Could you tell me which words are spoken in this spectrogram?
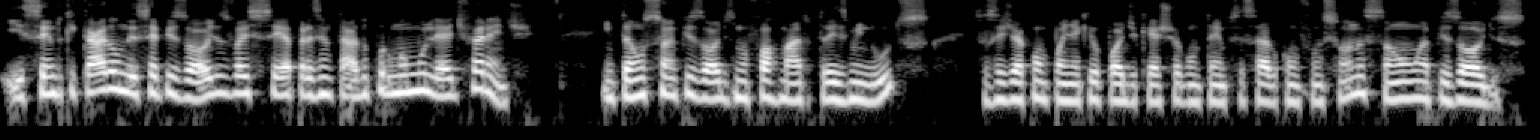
e sendo que cada um desses episódios vai ser apresentado por uma mulher diferente. Então são episódios no formato 3 minutos. Se você já acompanha aqui o podcast há algum tempo, você sabe como funciona. São episódios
